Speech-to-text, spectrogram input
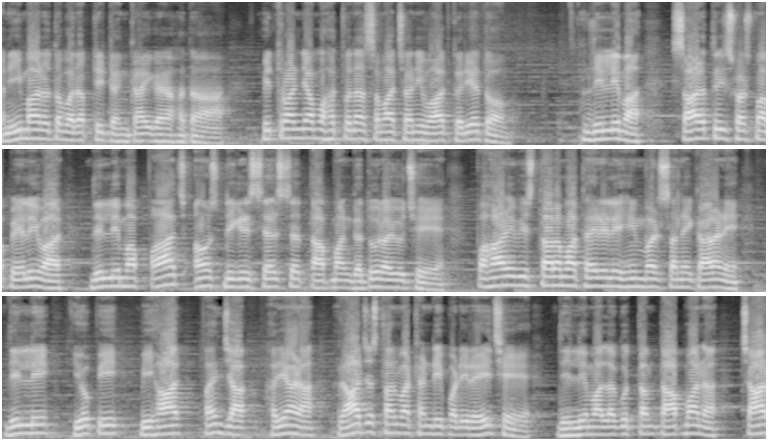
અને ઇમારતો બરફથી ઢંકાઈ ગયા હતા. મિત્રો અન્ય મહત્વના સમાચારની વાત કરીએ તો દિલ્હીમાં સાડત્રીસ વર્ષમાં પહેલીવાર દિલ્હીમાં પાંચ અંશ ડિગ્રી સેલ્સિયસ તાપમાન ઘટતું રહ્યું છે. પહાડી વિસ્તારોમાં થઈ રહેલી હિમવર્ષાને કારણે દિલ્હી, યુપી, બિહાર, પંજાબ, હરિયાણા, રાજસ્થાનમાં ઠંડી પડી રહી છે. દિલ્હીમાં લઘુત્તમ તાપમાન ચાર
